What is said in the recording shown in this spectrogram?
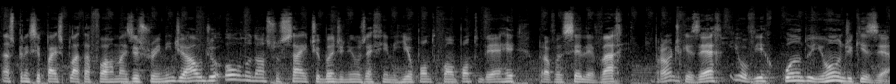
nas principais plataformas de streaming de áudio ou no nosso site bandnewsfmrio.com.br para você levar para onde quiser e ouvir quando e onde quiser.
